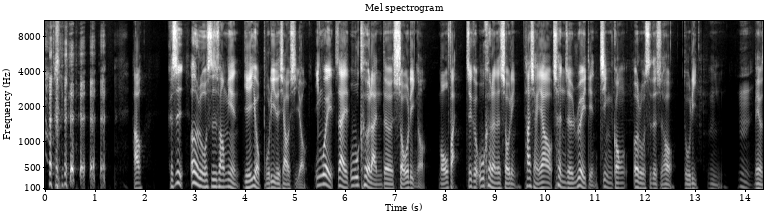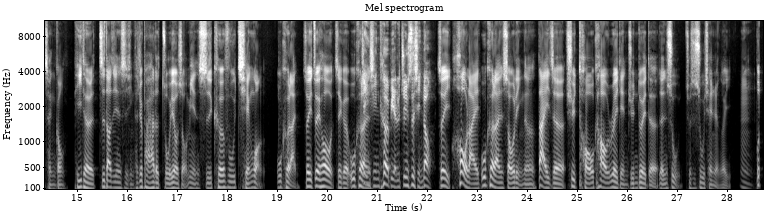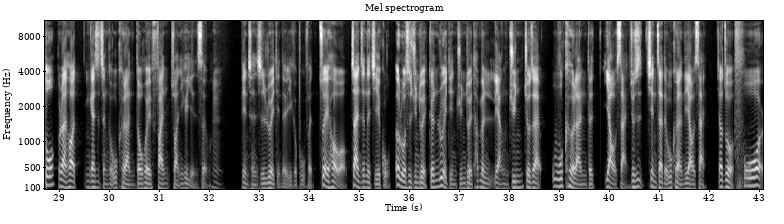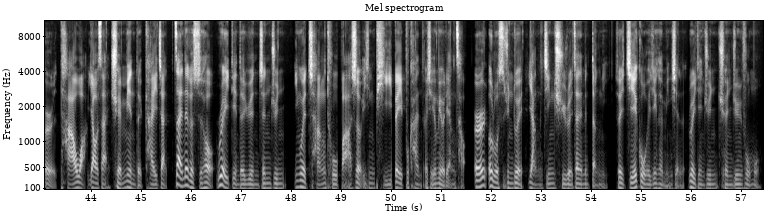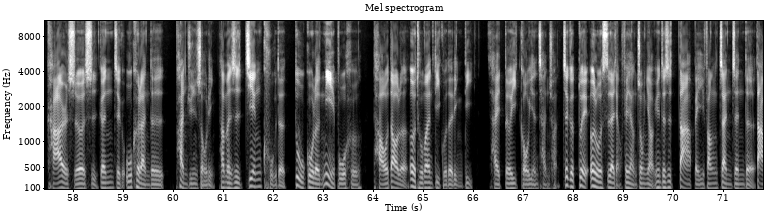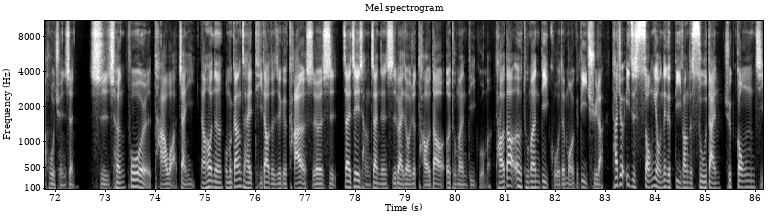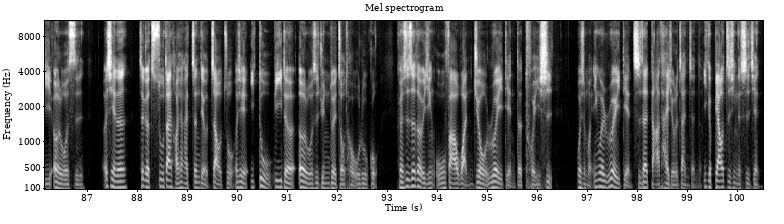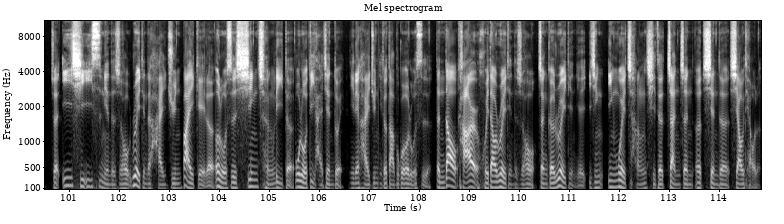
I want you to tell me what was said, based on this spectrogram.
好，可是俄罗斯方面也有不利的消息哦，因为在乌克兰的首领哦谋反，这个乌克兰的首领他想要趁着瑞典进攻俄罗斯的时候独立，嗯，嗯，没有成功。Peter 知道这件事情，他就派他的左右手面史科夫前往乌克兰，所以最后这个乌克兰进行特别的军事行动。所以后来乌克兰首领呢，带着去投靠瑞典军队的人数就是数千人而已，嗯不多。不然的话，应该是整个乌克兰都会翻转一个颜色嘛，嗯，变成是瑞典的一个部分。最后哦，战争的结果，俄罗斯军队跟瑞典军队，他们两军就在乌克兰的要塞，就是现在的乌克兰的要塞。叫做波尔卡瓦要塞全面的开战，在那个时候，瑞典的远征军因为长途跋涉已经疲惫不堪，而且又没有粮草，而俄罗斯军队养精蓄锐，在那边等你，所以结果已经很明显了，瑞典军全军覆没。卡尔十二世跟这个乌克兰的叛军首领，他们是艰苦的渡过了涅伯河，逃到了鄂图曼帝国的领地。才得以苟延残喘，这个对俄罗斯来讲非常重要，因为这是大北方战争的大获全胜。史称波尔塔瓦战役。然后呢，我们刚才提到的这个卡尔十二世，在这一场战争失败之后，就逃到鄂图曼帝国嘛，逃到鄂图曼帝国的某一个地区啦，他就一直怂恿那个地方的苏丹去攻击俄罗斯，而且呢。这个苏丹好像还真的有照做，而且一度逼得俄罗斯军队走投无路过。可是这都已经无法挽救瑞典的颓势。为什么？因为瑞典是在打太久的战争了。一个标志性的事件，在一七一四年的时候，瑞典的海军败给了俄罗斯新成立的波罗的海舰队。你连海军你都打不过俄罗斯。等到卡尔回到瑞典的时候，整个瑞典也已经因为长期的战争而显得萧条了。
